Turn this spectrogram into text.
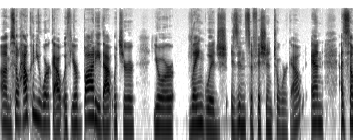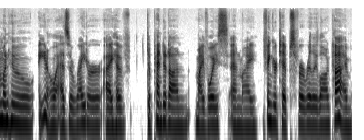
Um, so how can you work out with your body that which your your language is insufficient to work out? And as someone who you know as a writer i have depended on my voice and my fingertips for a really long time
